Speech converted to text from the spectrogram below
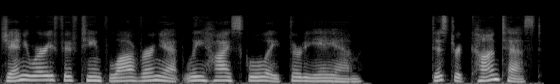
January 15th La Vernia at Lee High School 8:30 a.m. District contest.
